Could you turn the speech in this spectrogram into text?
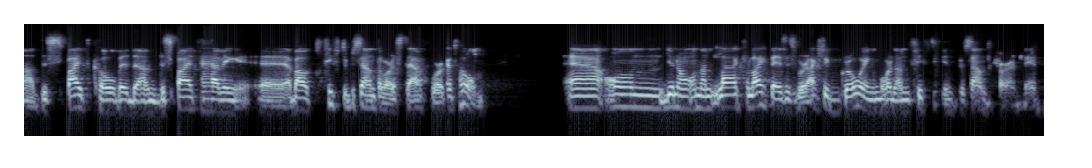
uh, despite COVID and despite having uh, about 50% of our staff work at home. Uh, on, you know, on a like-for-like basis, we're actually growing more than 15% currently.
